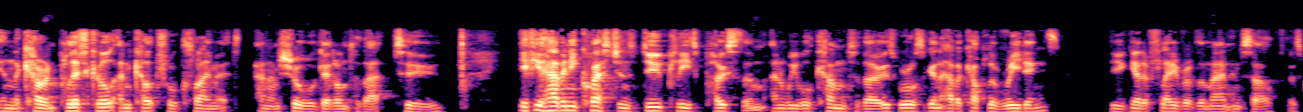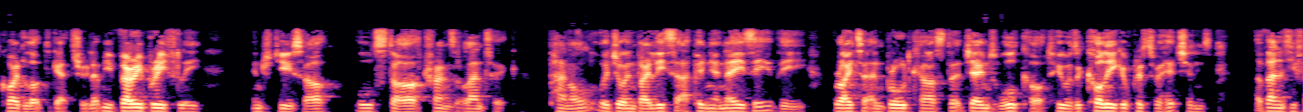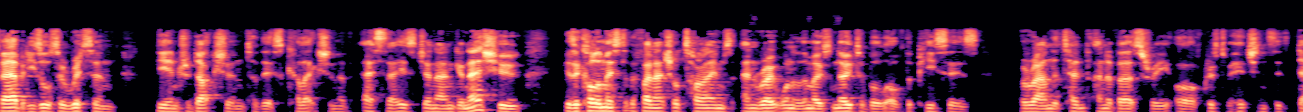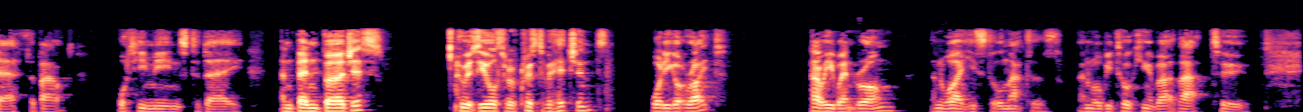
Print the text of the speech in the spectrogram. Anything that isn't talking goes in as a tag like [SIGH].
in the current political and cultural climate. And I'm sure we'll get onto that too. If you have any questions, do please post them and we will come to those. We're also going to have a couple of readings so you can get a flavor of the man himself. There's quite a lot to get through. Let me very briefly introduce our all-star transatlantic panel. We're joined by Lisa Appignanesi, the writer and broadcaster, James Wolcott, who was a colleague of Christopher Hitchens at Vanity Fair, but he's also written the introduction to this collection of essays. Janan Ganesh, who is a columnist at the Financial Times and wrote one of the most notable of the pieces around the 10th anniversary of Christopher Hitchens' death about what he means today. And Ben Burgis, who is the author of Christopher Hitchens, What He Got Right, How He Went Wrong, and Why He Still Matters. And we'll be talking about that too.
